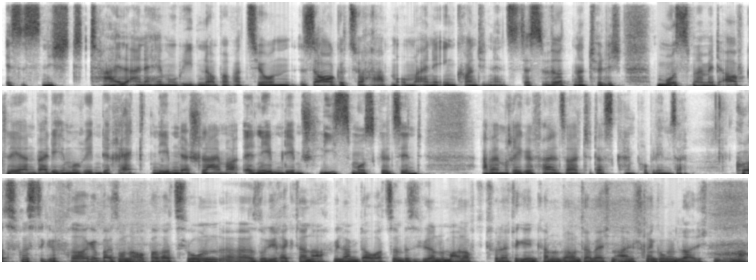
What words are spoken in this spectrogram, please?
es ist nicht Teil einer Hämorrhoidenoperation, Sorge zu haben um eine Inkontinenz. Das wird natürlich, muss man mit aufklären, weil die Hämorrhoiden direkt neben, der Schleimer, äh, neben dem Schließmuskel sind. Aber im Regelfall sollte das kein Problem sein. Kurzfristige Frage bei so einer Operation, äh, so direkt danach, wie lange dauert es denn, bis ich wieder normal auf die Toilette gehen kann oder unter welchen Einschränkungen leide ich denn immer?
